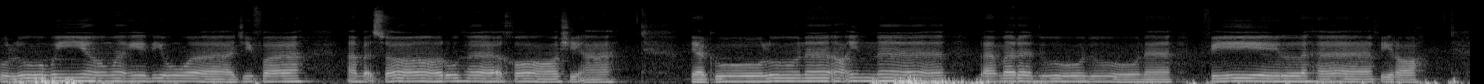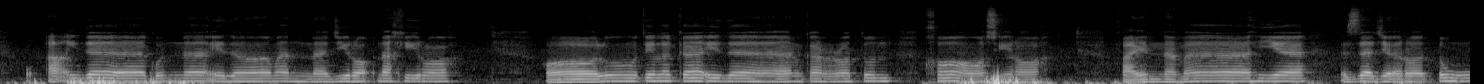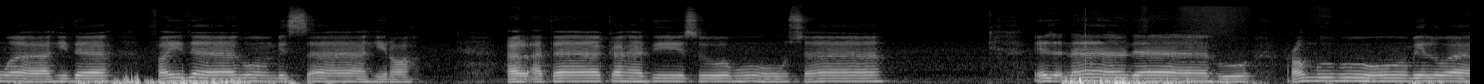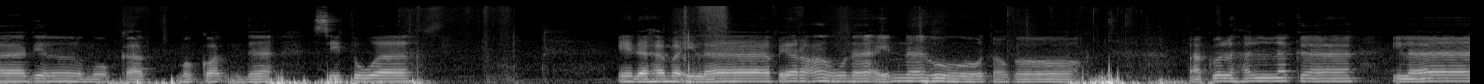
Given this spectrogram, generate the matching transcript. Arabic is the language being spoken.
قلوب يومئذ واجفة أبصارها خاشعة. يقولون أئنا لمردودون في الهافرة. أئذا كنا إذا من نجر نخرة. قالوا تلك إذا كرة خاسرة فإنما هي زجرة واحدة فإذا هم بالساهرة هل أتاك حديث موسى إذ ناداه ربه بالوادي المقدس طوى اذهب إلى فرعون إنه طغى. فقل هل لك إلى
